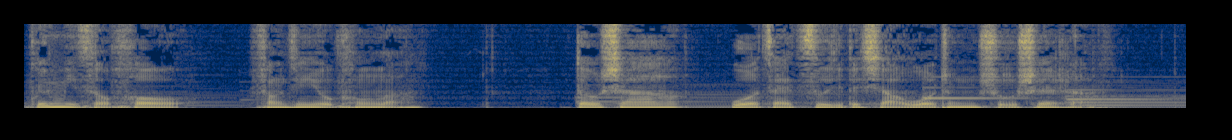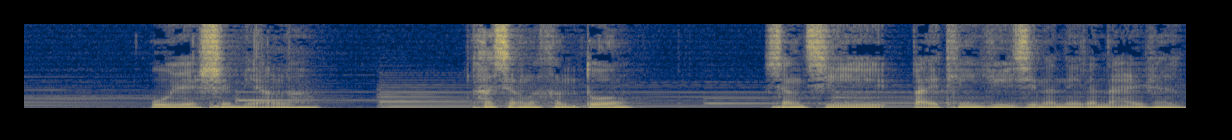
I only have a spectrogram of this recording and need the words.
闺蜜走后，房间又空了。豆沙卧在自己的小窝中熟睡了。五月失眠了，他想了很多，想起白天遇见的那个男人，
